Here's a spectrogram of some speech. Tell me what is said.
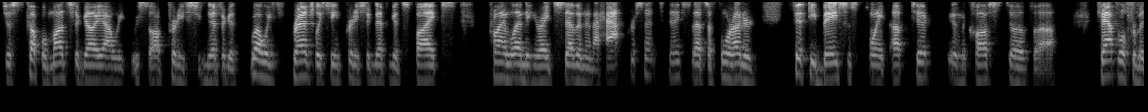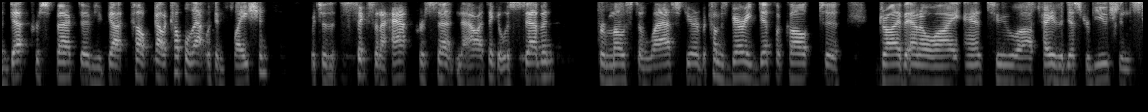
just a couple months ago, yeah, we, we saw pretty significant, well, we've gradually seen pretty significant spikes. Prime lending rate 7.5% today. So that's a 450 basis point uptick in the cost of uh, capital from a debt perspective. You've got, got a couple that with inflation, which is at 6.5% now. I think it was 7 for most of last year. It becomes very difficult to drive NOI and to uh, pay the distributions.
